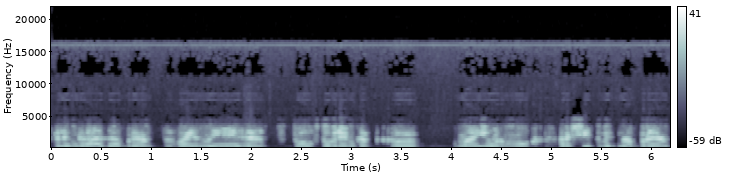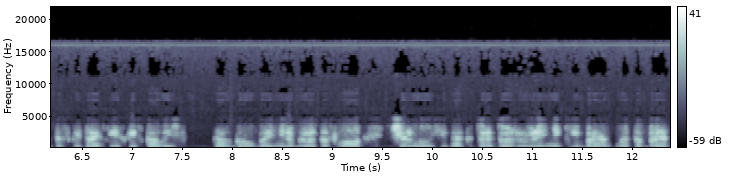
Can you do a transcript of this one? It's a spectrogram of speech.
Сталинграда, бренд войны, э, в то время как майор мог рассчитывать на бренд, так сказать, российской, в кавычках, как грубое, не люблю это слово, чернухи, да, который тоже уже некий бренд, но это бренд,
